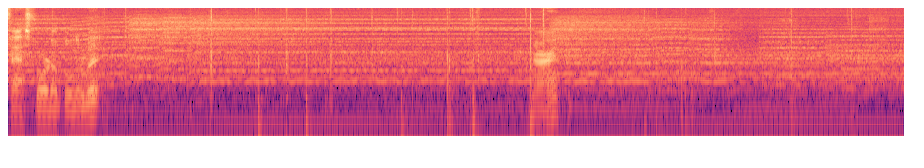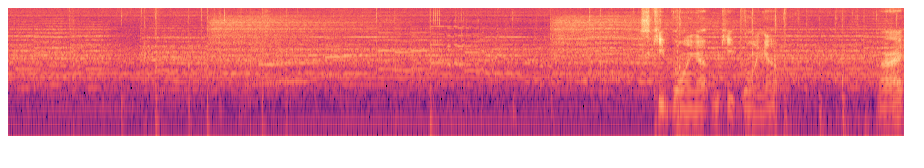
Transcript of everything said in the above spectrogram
Fast forward up a little bit. Alright. Just keep going up and keep going up. Alright.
